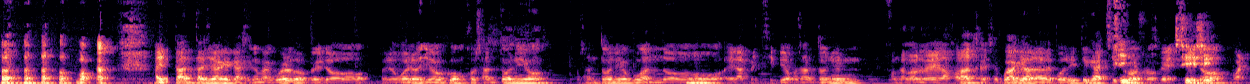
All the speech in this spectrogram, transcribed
Hay tantas ya que casi no me acuerdo, pero, pero bueno, yo con José Antonio, José Antonio cuando era al principio José Antonio, el fundador de la Falange, ¿se puede aquí hablar de política, chicos, o qué? sí, ¿no? sí. Bueno,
